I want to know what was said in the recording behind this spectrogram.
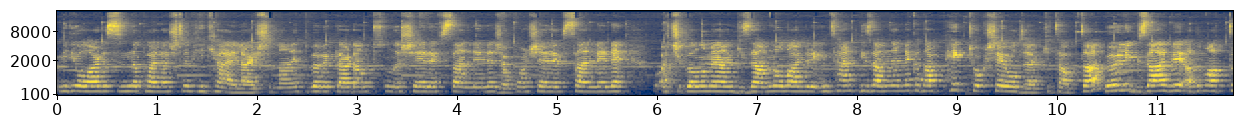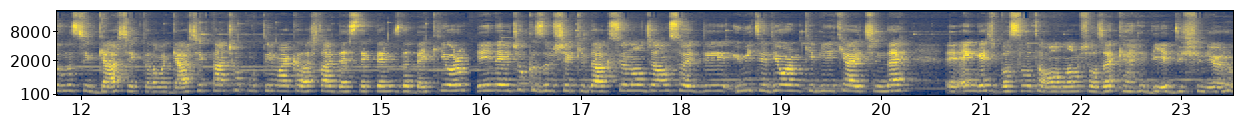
videolarda sizinle paylaştığım hikayeler. İşte lanetli bebeklerden tutun da şehir efsanelerine, Japon şehir efsanelerine, açıklanamayan gizemli olayları, internet gizemlerine kadar pek çok şey olacak kitapta. Böyle güzel bir adım attığımız için gerçekten ama gerçekten çok mutluyum arkadaşlar. Desteklerinizi de bekliyorum. Yayın evi çok hızlı bir şekilde aksiyon olacağını söyledi. Ümit ediyorum ki bir iki ay içinde en geç basımı tamamlamış olacak yani diye düşünüyorum.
